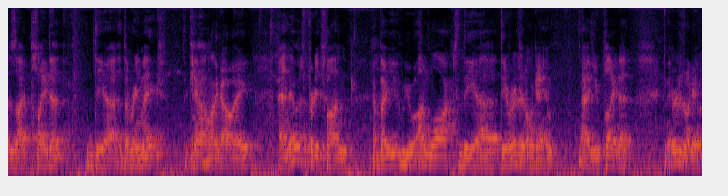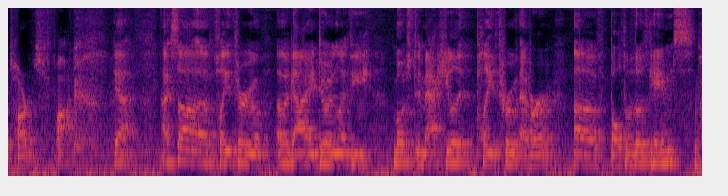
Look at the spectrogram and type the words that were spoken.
is I played it, the uh, the remake that came out in like 08, and it was pretty fun. But you, you unlocked the uh, the original game as you played it. And the original game was hard as fuck. Yeah, I saw a playthrough of a guy doing like the most immaculate playthrough ever of both of those games.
